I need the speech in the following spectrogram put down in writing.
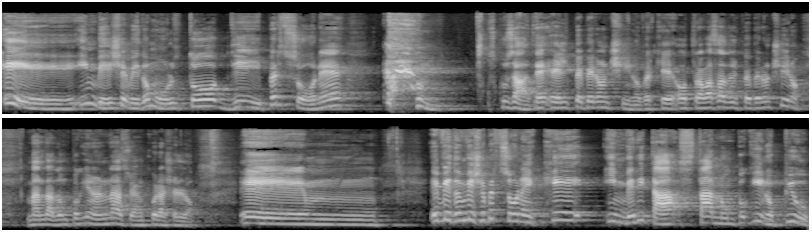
e invece vedo molto di persone scusate è il peperoncino perché ho travasato il peperoncino mi è andato un pochino nel naso e ancora ce l'ho. E, mm, e vedo invece persone che in verità stanno un pochino più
